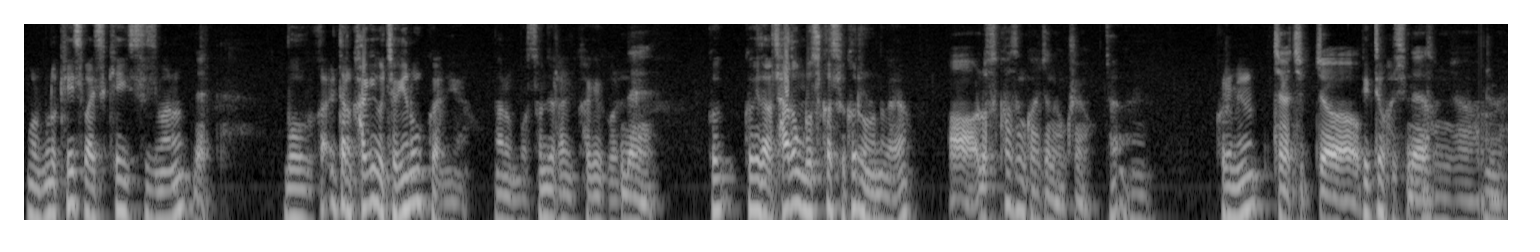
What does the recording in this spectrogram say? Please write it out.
뭐, 물론 케이스 바이스 케이스지만은 네. 뭐 가- 일단은 가격을 정해놓을 거 아니에요. 나는 뭐 손절할 가격을. 네. 그, 거기다가 자동 로스컷을 걸어놓는 거예요. 어, 로스컷은 걸진 않고요. 자, 예. 그러면 제가 직접 직접 네, 하십니다. 손절을 음.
